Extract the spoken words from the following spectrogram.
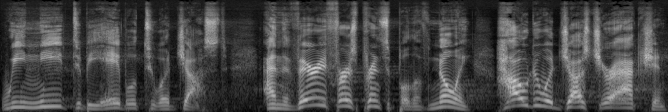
We need to be able to adjust. And the very first principle of knowing how to adjust your action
